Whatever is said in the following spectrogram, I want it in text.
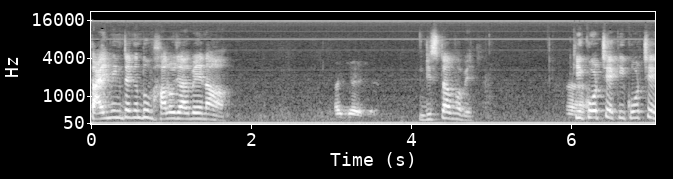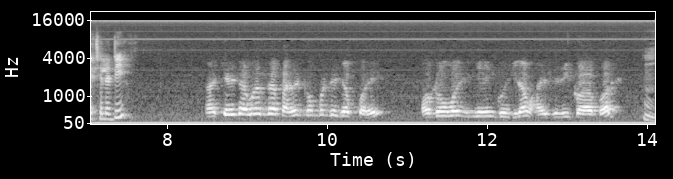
টাইমিংটা কিন্তু ভালো যাবে না। আচ্ছা আচ্ছা। ডিস্টার্ব হবে। কি হ্যাঁ। করছে কি করছে ছেলেটি? আর ছেলেটা প্রাইভেট কোম্পানিতে জব করে। অটোমোবাইল ইঞ্জিনিয়ারিং করেছিলাম হায়ার করার পর হুম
